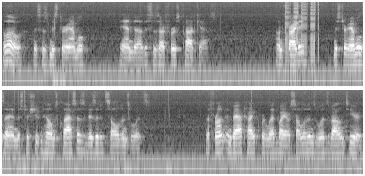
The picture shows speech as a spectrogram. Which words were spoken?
Hello, this is Mr. Amel, and uh, this is our first podcast. On Friday, Mr. Amel's and Mr. Schuttenhelm's classes visited Sullivan's Woods. The front and back hike were led by our Sullivan's Woods volunteers.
